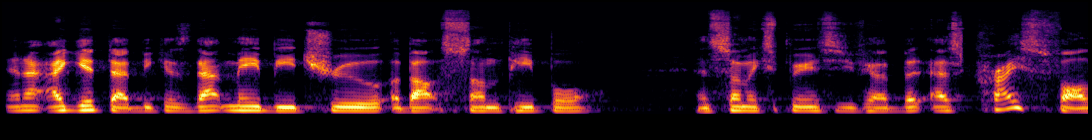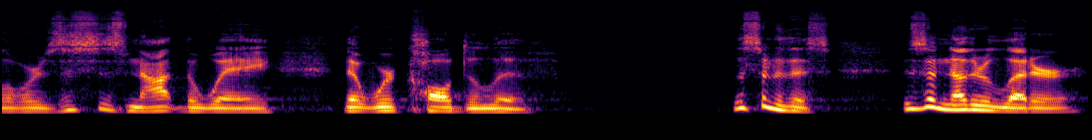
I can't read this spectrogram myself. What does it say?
And I, I get that because that may be true about some people and some experiences you've had. But as Christ followers, this is not the way that we're called to live. Listen to this. This is another letter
